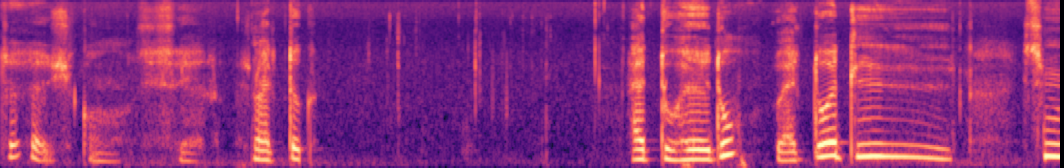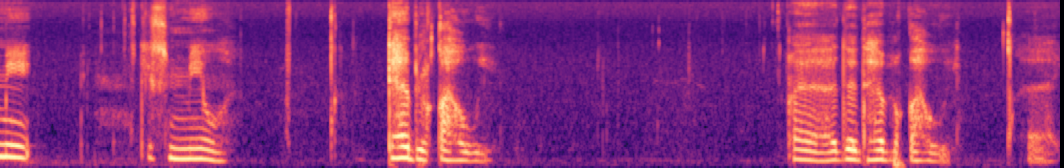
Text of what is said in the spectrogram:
تأجي كومون سير. شنو عندك؟ عدو هادو؟ وعدو هاد ال... سمي كيسميوه؟ الذهب القهوي. آه هذا الذهب القهوي هي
